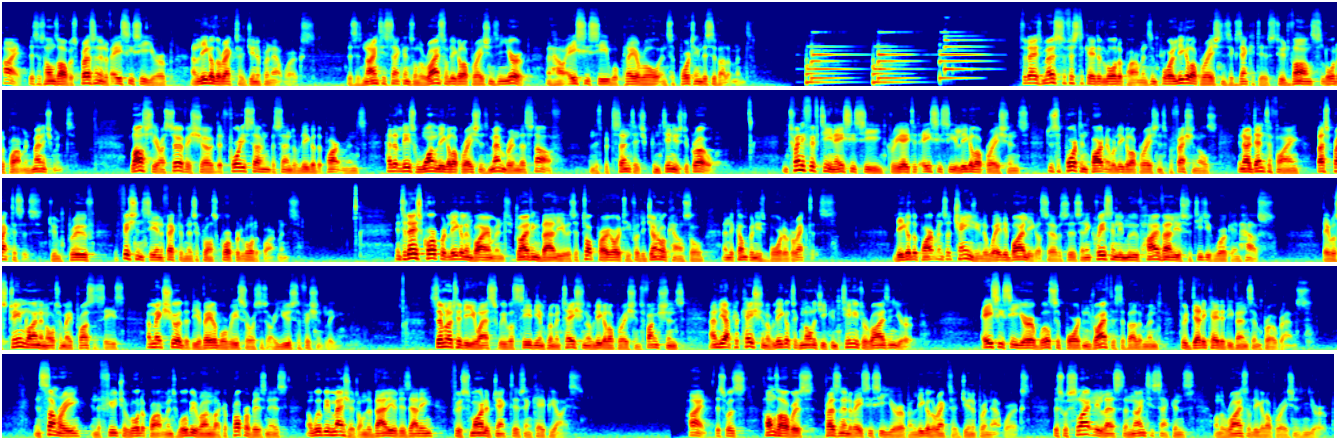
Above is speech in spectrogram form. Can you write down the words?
Hi, this is Hans Albers, President of ACC Europe and Legal Director at Juniper Networks. This is 90 seconds on the rise of legal operations in Europe and how ACC will play a role in supporting this development. Today's most sophisticated law departments employ legal operations executives to advance law department management. Last year, our survey showed that 47% of legal departments had at least one legal operations member in their staff and this percentage continues to grow. In 2015, ACC created ACC Legal Operations to support and partner with legal operations professionals in identifying best practices to improve efficiency and effectiveness across corporate law departments. In today's corporate legal environment, driving value is a top priority for the General Counsel and the company's Board of Directors. Legal departments are changing the way they buy legal services and increasingly move high-value strategic work in-house. They will streamline and automate processes and make sure that the available resources are used efficiently. Similar to the US, we will see the implementation of legal operations functions and the application of legal technology continue to rise in Europe. ACC Europe will support and drive this development through dedicated events and programs. In summary, in the future law departments will be run like a proper business and will be measured on the value it is adding through smart objectives and KPIs. Hi, this was Hans Albers, President of ACC Europe and Legal Director at Juniper Networks. This was slightly less than 90 seconds on the rise of legal operations in Europe.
